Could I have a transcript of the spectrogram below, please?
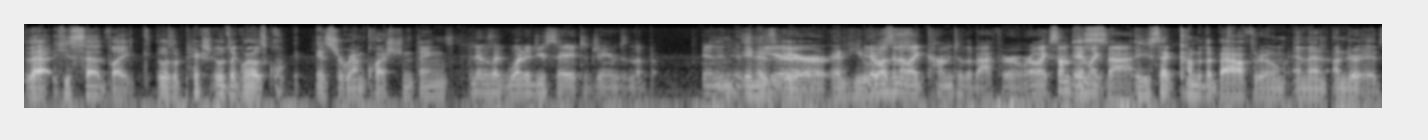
that he said like it was a picture. It was like one of those qu- Instagram question things And it was like, what did you say to James in the in, in, his, in his ear? ear, and he And was, it wasn't it like come to the bathroom or like something like that. He said, "Come to the bathroom," and then under it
